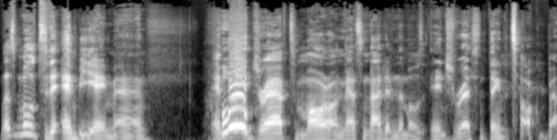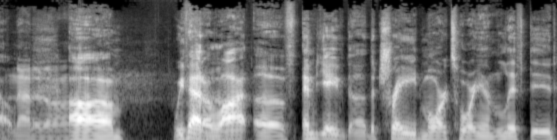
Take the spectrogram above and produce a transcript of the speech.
let's move to the NBA, man. NBA draft tomorrow, and that's not even the most interesting thing to talk about. Not at all. Um, we've had a lot of NBA. Uh, the trade moratorium lifted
